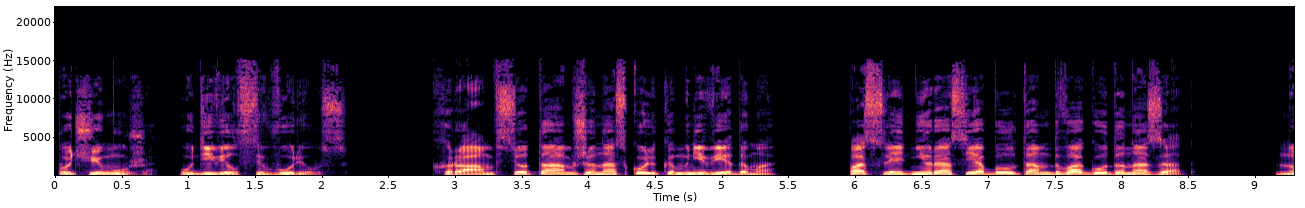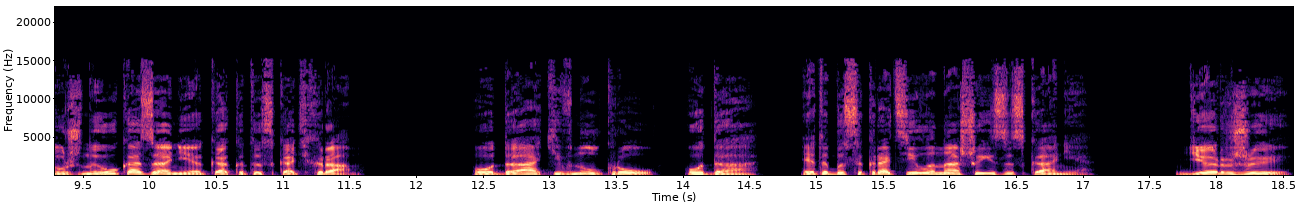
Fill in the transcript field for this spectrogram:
«Почему же?» – удивился Вуриус. «Храм все там же, насколько мне ведомо. Последний раз я был там два года назад. Нужны указания, как отыскать храм?» «О да», — кивнул Кроу, — «о да, это бы сократило наши изыскания». «Держи»,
